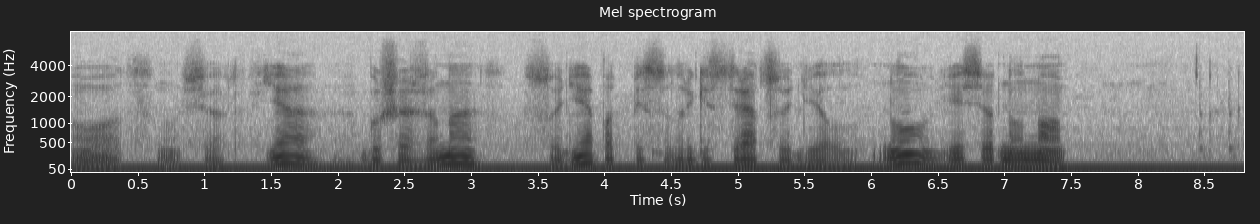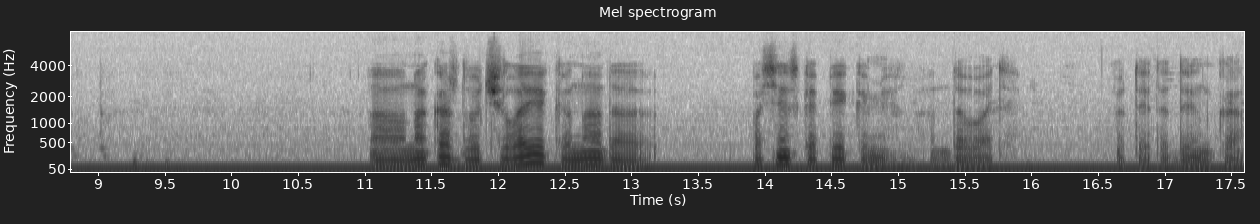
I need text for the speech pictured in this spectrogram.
Вот, ну все. Я, бывшая жена, судья подписал, регистрацию делал. Ну, есть одно но. А на каждого человека надо по 70 копейками отдавать вот это ДНК.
